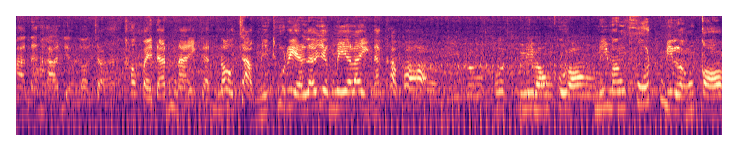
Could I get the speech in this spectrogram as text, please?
อ่านะคะ เดี๋ยวเราจะเข้าไปด้านในกัน นอกจากมีทุเรียนแล้วยังมีอะไรอีกนะคะพ่อมีมังคุดมีมังคุดมีลองกอง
